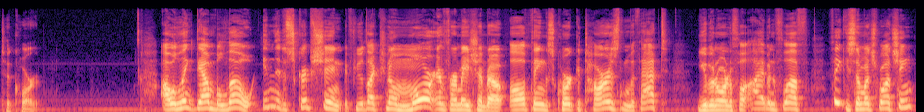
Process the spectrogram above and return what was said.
to Cort. I will link down below in the description if you'd like to know more information about all things Cort guitars. And with that, you've been wonderful. I've been Fluff. Thank you so much for watching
